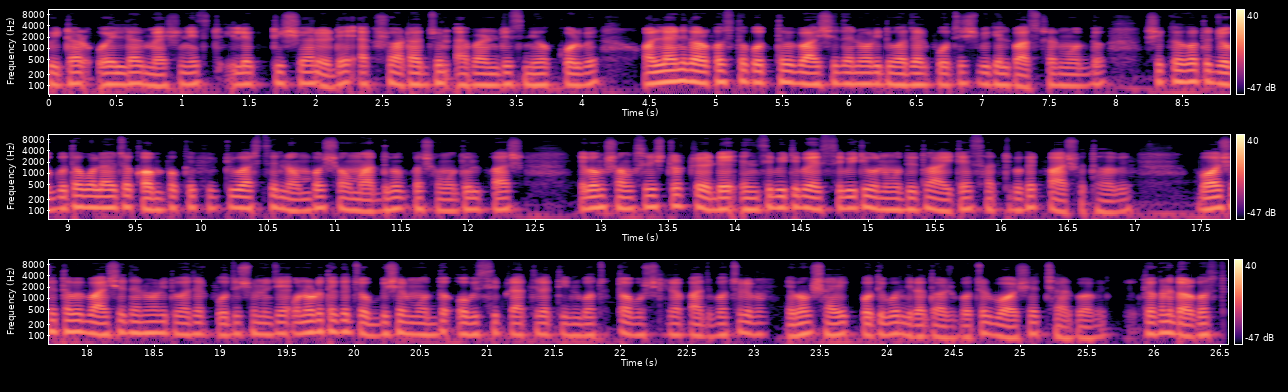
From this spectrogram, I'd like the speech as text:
fitter welder machinist, electrician রেডে একশো আঠাশ জন অ্যাপারেন্টিস নিয়োগ করবে। অনলাইনে দরখাস্ত করতে হবে বাইশে জানুয়ারি দু হাজার পঁচিশ বিকেল পাঁচটার মধ্যে। শিক্ষাগত যোগ্যতা বলা হয়েছে কমপক্ষে ফিফটি পার্সেন্ট নম্বর সহ মাধ্যমিক বা সমতুল পাস এবং সংশ্লিষ্ট ট্রেডে এনসিবিটি বা এসসিবিটি অনুমোদিত আইটিআই সার্টিফিকেট পাস হতে হবে। বয়স হতে হবে বাইশে জানুয়ারি দু হাজার পঁচিশ অনুযায়ী। পনেরো থেকে চব্বিশের মধ্যে ওবিসি প্রার্থীরা তিন বছর, তপশিলীরা পাঁচ বছর এবং এবং শারীরিক প্রতিবন্ধীরা দশ বছর বয়সের ছাড় পাবেন। তো এখানে দরখাস্ত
